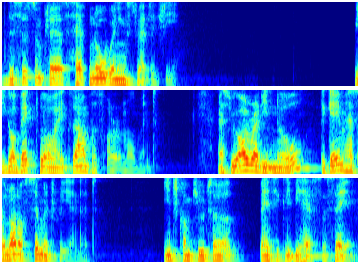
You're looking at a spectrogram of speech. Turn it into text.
the system players have no winning strategy. We go back to our example for a moment. As we already know, the game has a lot of symmetry in it. Each computer basically behaves the same.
